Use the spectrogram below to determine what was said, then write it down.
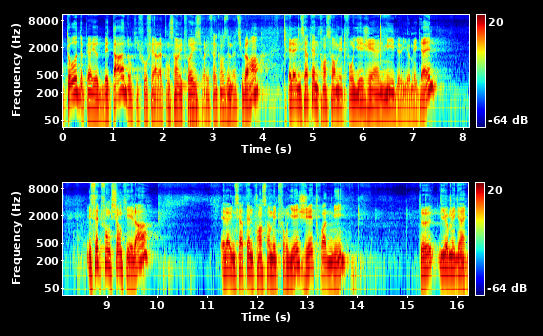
taux de période bêta, donc il faut faire la transformée de Fourier sur les fréquences de Matsubara. Elle a une certaine transformée de Fourier G1,5 de I oméga. Et cette fonction qui est là, elle a une certaine transformée de Fourier G3,5 de I n.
